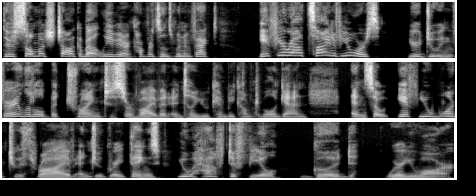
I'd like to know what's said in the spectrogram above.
there's so much talk about leaving our comfort zones when in fact, if you're outside of yours, you're doing very little but trying to survive it until you can be comfortable again. And so if you want to thrive and do great things, you have to feel good where you are.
